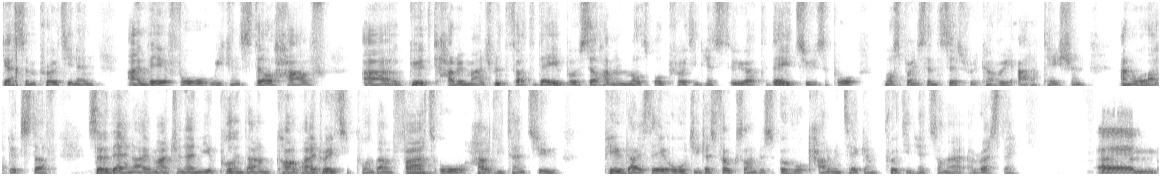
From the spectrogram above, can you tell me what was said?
get some protein in and therefore we can still have uh, good calorie management throughout the day, but still having multiple protein hits throughout the day to support muscle protein synthesis, recovery, adaptation, and all that good stuff. So then I imagine then you're pulling down carbohydrates, you're pulling down fat, or how do you tend to periodize there, or do you just focus on just overall calorie intake and protein hits on a, a rest day? Um,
